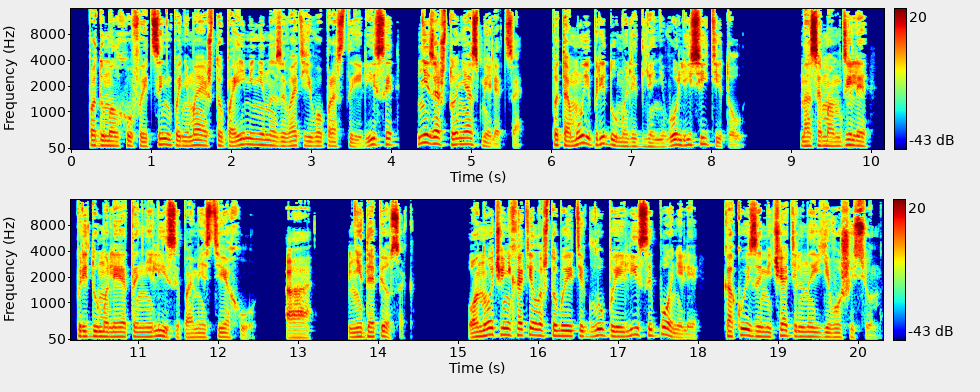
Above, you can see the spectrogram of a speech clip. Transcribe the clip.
– подумал Хуфэйцинь, понимая, что по имени называть его простые лисы ни за что не осмелятся, потому и придумали для него лисий титул. На самом деле придумали это не лисы поместья Ху, а недопесок. Он очень хотел, чтобы эти глупые лисы поняли, какой замечательный его Шисюн.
